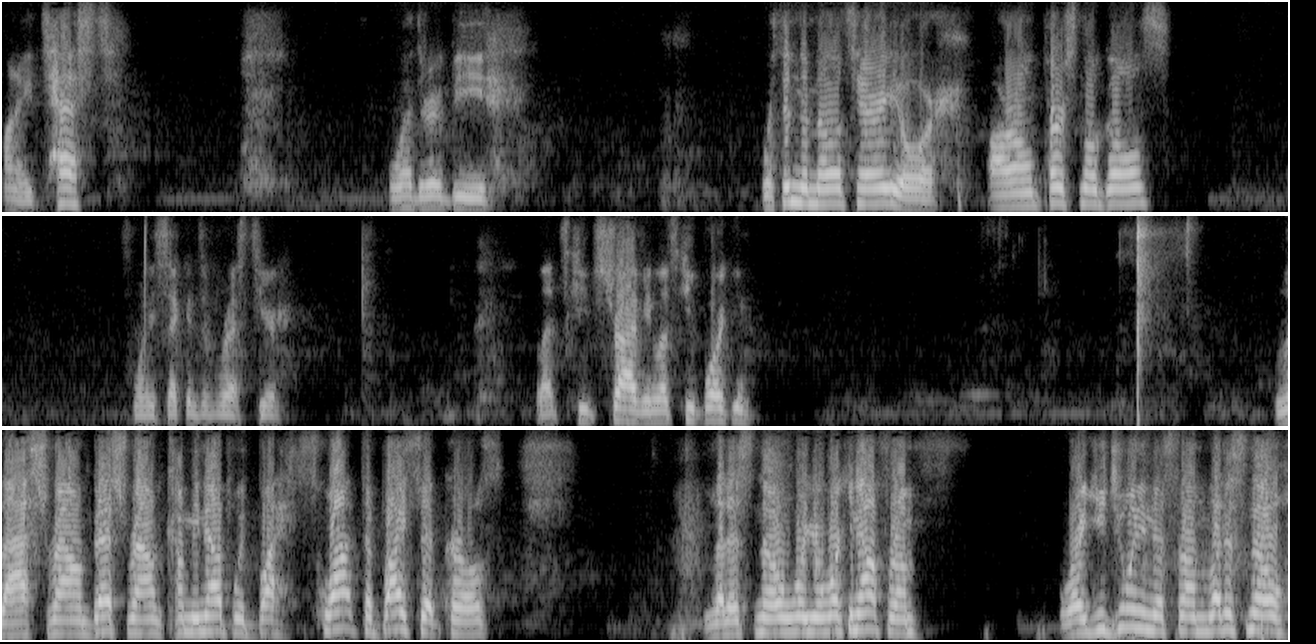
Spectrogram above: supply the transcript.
on a test, whether it be within the military or our own personal goals. 20 seconds of rest here. Let's keep striving. Let's keep working. Last round, best round coming up with squat to bicep curls. Let us know where you're working out from. Where are you joining us from? Let us know.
